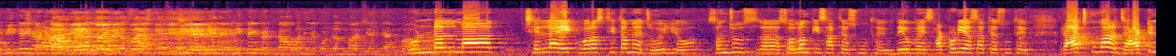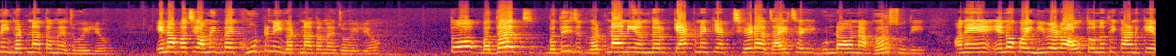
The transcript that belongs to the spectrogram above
એવી કઈ ઘટનાઓ અત્યારે તો એવી જ પરિસ્થિતિ છે. એવી- બેન, એવી કઈ ઘટનાઓ બની છે ગોંડલમાં જે ધ્યાનમાં ગોંડલમાં છેલ્લા એક વર્ષથી તમે જોઈ લ્યો, સંજુ સોલંકી સાથે શું થયું, દેવભાઈ સાટોડિયા સાથે શું થયું, રાજકુમાર જાટની ઘટના તમે જોઈ લ્યો, એના પછી અમિતભાઈ ખૂંટની ઘટના તમે જોઈ લ્યો. તો બધા જ, બધી જ ઘટનાની અંદર ક્યાંક ને ક્યાંક છેડા જાય છે ગુંડાઓના ઘર સુધી. અને એનો કોઈ નિવેડો આવતો નથી કારણ કે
